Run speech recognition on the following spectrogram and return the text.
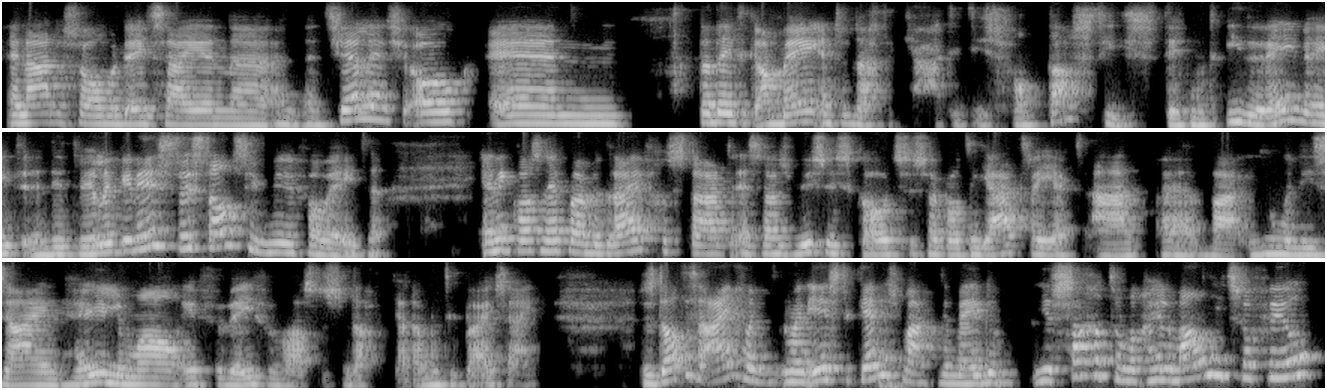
En na de zomer deed zij een, een, een challenge ook. En daar deed ik aan mee en toen dacht ik, ja, dit is fantastisch. Dit moet iedereen weten en dit wil ik in eerste instantie meer van weten. En ik was net mijn bedrijf gestart SAS Business Coach. Dus er bood een jaartraject aan uh, waar Human Design helemaal in verweven was. Dus toen dacht ik, ja, daar moet ik bij zijn. Dus dat is eigenlijk mijn eerste kennismaking ermee. Je zag het toen nog helemaal niet zoveel.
